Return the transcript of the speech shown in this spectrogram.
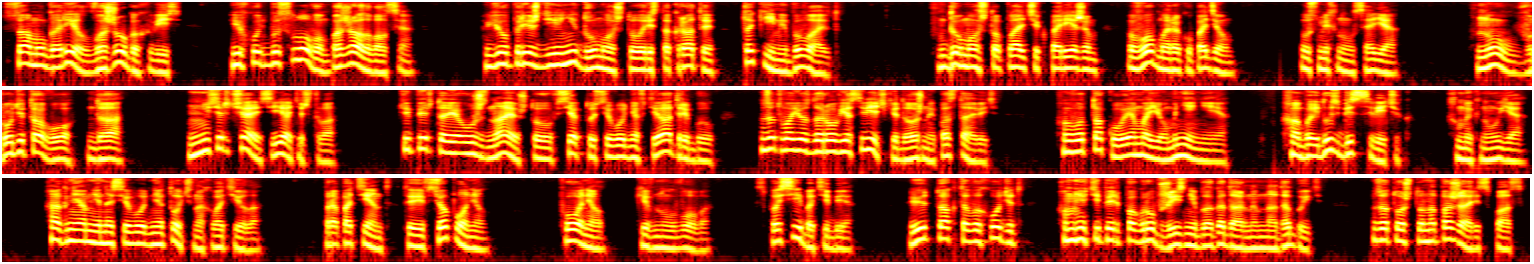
Сам угорел, в ожогах весь, и хоть бы словом пожаловался. Я прежде не думал, что аристократы такими бывают. Думал, что пальчик порежем, в обморок упадем, усмехнулся я. Ну, вроде того, да. Не серчай, сиятельство. Теперь-то я уж знаю, что все, кто сегодня в театре был, за твое здоровье свечки должны поставить. Вот такое мое мнение. Обойдусь без свечек, хмыкнул я. Огня мне на сегодня точно хватило. Про патент ты все понял? Понял, кивнул Вова. Спасибо тебе. И так-то выходит, а мне теперь по гроб жизни благодарным надо быть. За то, что на пожаре спас.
